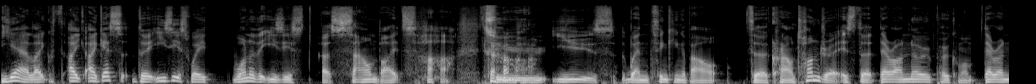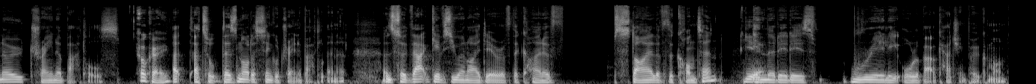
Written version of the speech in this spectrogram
yeah, like I, I guess the easiest way, one of the easiest uh, sound bites, haha, to use when thinking about the Crown Tundra is that there are no Pokemon, there are no trainer battles Okay, at, at all. There's not a single trainer battle in it, and so that gives you an idea of the kind of style of the content Yeah. in that it is really all about catching Pokemon.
